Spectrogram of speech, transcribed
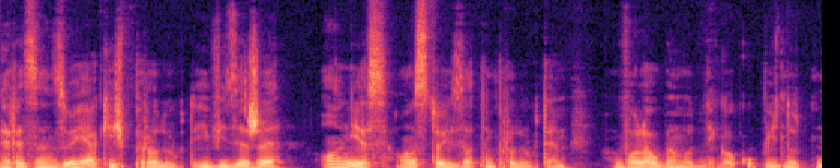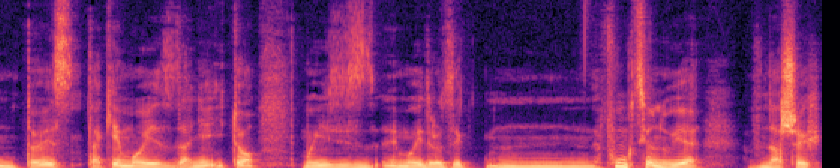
recenzuje jakiś produkt i widzę, że on jest, on stoi za tym produktem, wolałbym od niego kupić. No, to jest takie moje zdanie i to, moi, moi drodzy, mm, funkcjonuje w naszych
